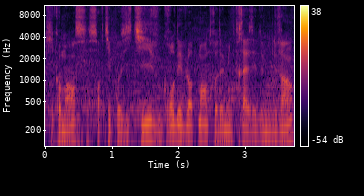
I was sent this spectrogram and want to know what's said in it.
qui commencent, sorties positives, gros développement entre 2013 et 2020.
